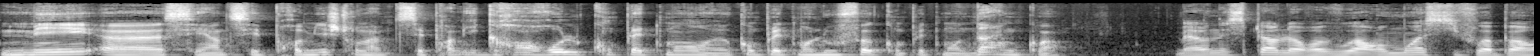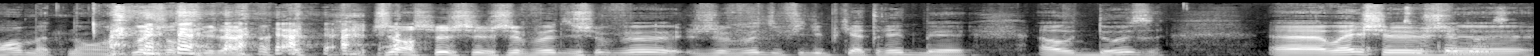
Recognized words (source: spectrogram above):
Mais euh, c'est un de ses premiers, je trouve, un de ses premiers grands rôles complètement, complètement loufoque, complètement dingue, quoi. Bah, on espère le revoir au moins six fois par an maintenant. Moi, j'en suis là. Genre, je, je- je veux, je, veux, je veux du Philippe Catherine, mais à haute dose. Euh, ouais, je, je-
